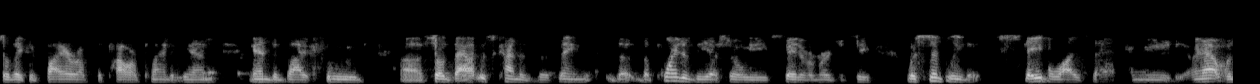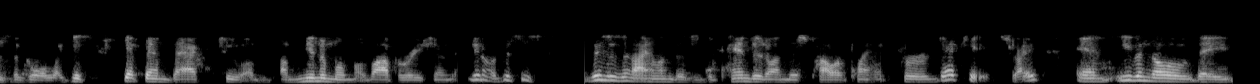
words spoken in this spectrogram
so they could fire up the power plant again and to buy food. Uh, so that was kind of the thing. The, the point of the SOE state of emergency was simply to stabilize that community. I mean, that was the goal, like just get them back to a, a minimum of operation. You know, this is, this is an island that's depended on this power plant for decades, right? And even though they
